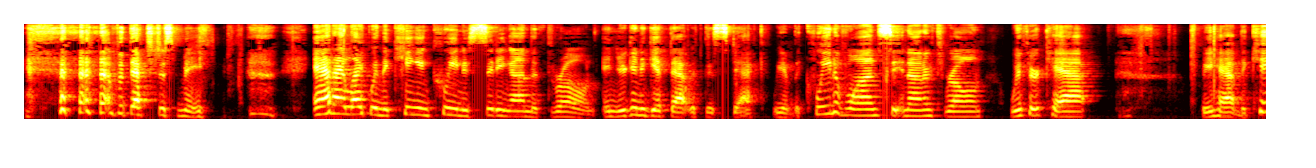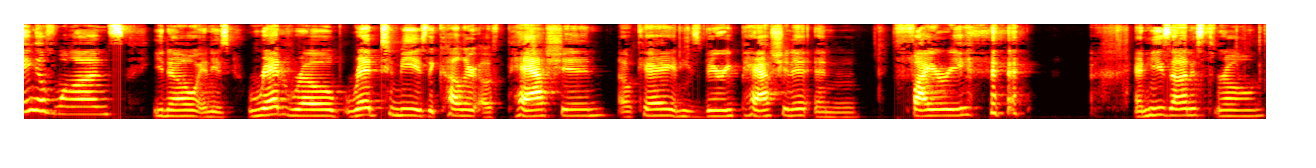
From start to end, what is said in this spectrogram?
but that's just me. And I like when the king and queen is sitting on the throne. And you're going to get that with this deck. We have the queen of wands sitting on her throne with her cat. We have the king of wands, you know, in his red robe. Red to me is the color of passion. Okay. And he's very passionate and fiery. and he's on his throne.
